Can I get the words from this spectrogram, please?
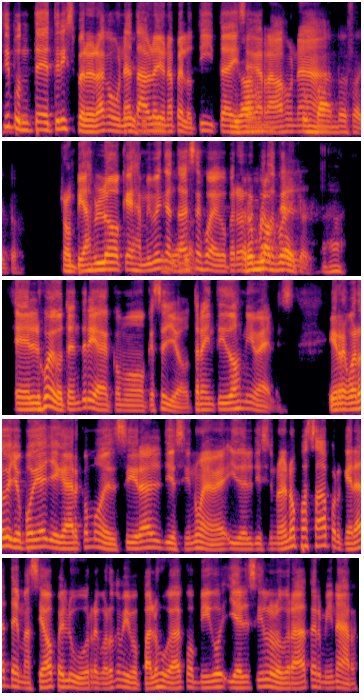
Tipo un Tetris, pero era como una tabla y una pelotita y se Ibas agarrabas una. Tumbando, exacto. Rompías bloques. A mí me encantaba ese juego, pero Era un block el- breaker. Ajá. el juego tendría como, qué sé yo, 32 niveles. Y recuerdo que yo podía llegar, como decir, al 19 y del 19 no pasaba porque era demasiado peludo. Recuerdo que mi papá lo jugaba conmigo y él sí lo lograba terminar.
